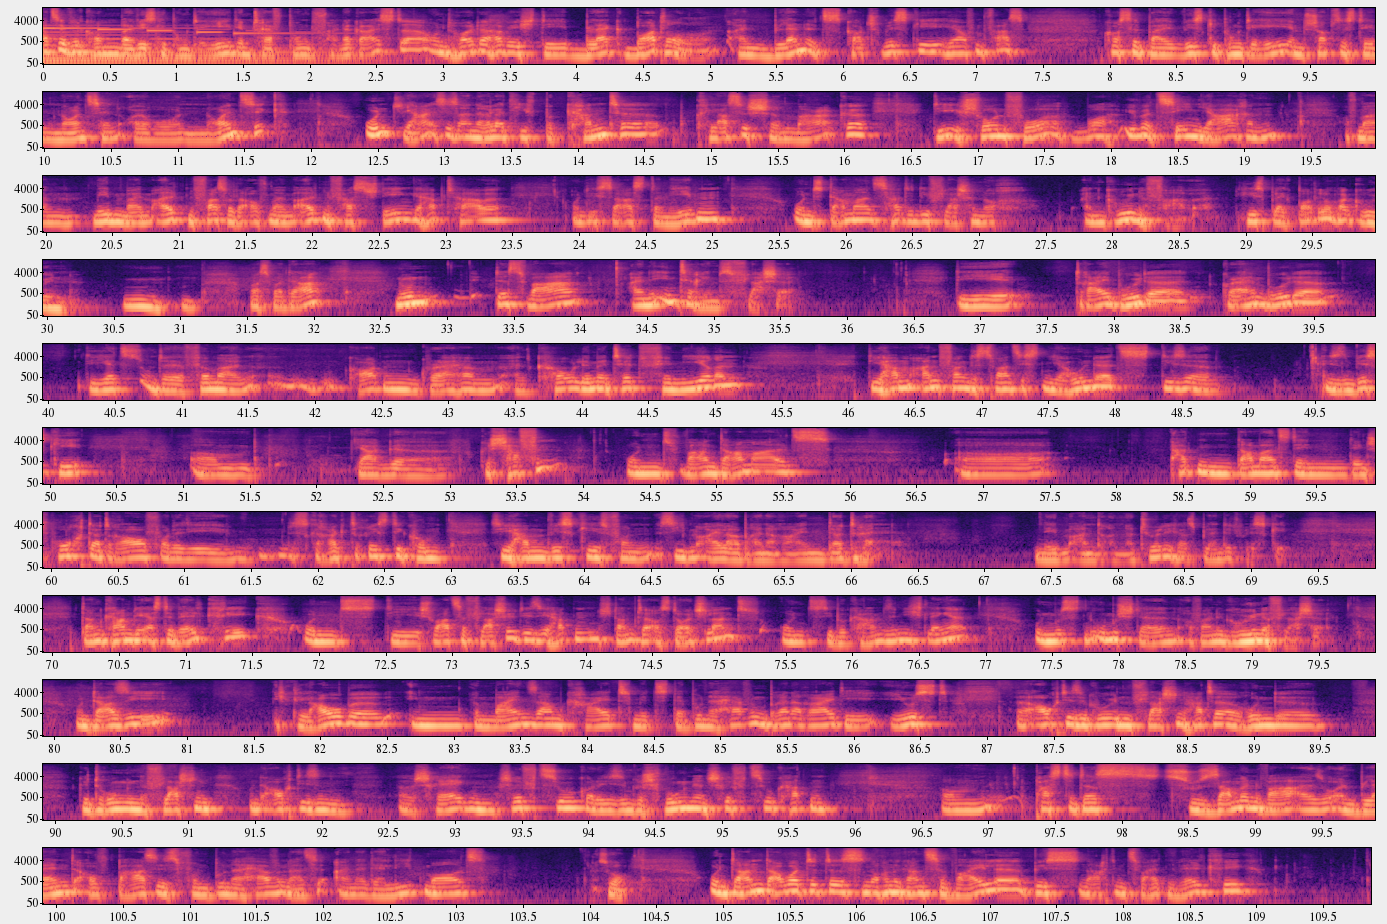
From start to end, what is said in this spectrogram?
Herzlich willkommen bei whisky.de, dem Treffpunkt feiner Geister. Und heute habe ich die Black Bottle, ein Blended Scotch Whisky hier auf dem Fass. Kostet bei whisky.de im Shopsystem 19,90 Euro. Und ja, es ist eine relativ bekannte, klassische Marke, die ich schon vor boah, über zehn Jahren auf meinem, neben meinem alten Fass oder auf meinem alten Fass stehen gehabt habe. Und ich saß daneben. Und damals hatte die Flasche noch eine grüne Farbe hieß Black Bottle und war grün. Hm, was war da? Nun, das war eine Interimsflasche. Die drei Brüder, Graham-Brüder, die jetzt unter der Firma Gordon Graham Co. Limited firmieren, die haben Anfang des 20. Jahrhunderts diese, diesen Whisky ähm, ja, ge, geschaffen und waren damals äh, hatten damals den, den Spruch da drauf oder die, das Charakteristikum, sie haben Whiskys von sieben Eiler Brennereien da drin. Neben anderen natürlich als Blended Whisky. Dann kam der Erste Weltkrieg und die schwarze Flasche, die sie hatten, stammte aus Deutschland und sie bekamen sie nicht länger und mussten umstellen auf eine grüne Flasche. Und da sie, ich glaube, in Gemeinsamkeit mit der Bunner Heaven Brennerei, die just äh, auch diese grünen Flaschen hatte, runde, gedrungene Flaschen und auch diesen äh, schrägen Schriftzug oder diesen geschwungenen Schriftzug hatten. Ähm, passte das zusammen, war also ein Blend auf Basis von Bunner Heaven als einer der Lead Malls. So. Und dann dauerte das noch eine ganze Weile bis nach dem Zweiten Weltkrieg.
